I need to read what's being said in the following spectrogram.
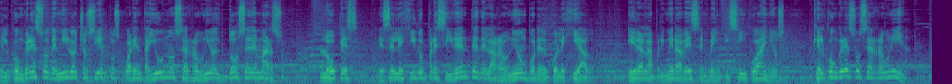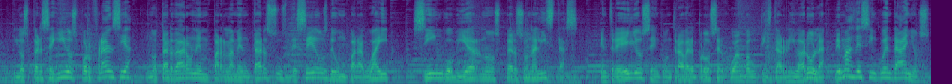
el Congreso de 1841 se reunió el 12 de marzo. López es elegido presidente de la reunión por el colegiado. Era la primera vez en 25 años que el Congreso se reunía y los perseguidos por Francia no tardaron en parlamentar sus deseos de un Paraguay sin gobiernos personalistas. Entre ellos se encontraba el prócer Juan Bautista Rivarola, de más de 50 años,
